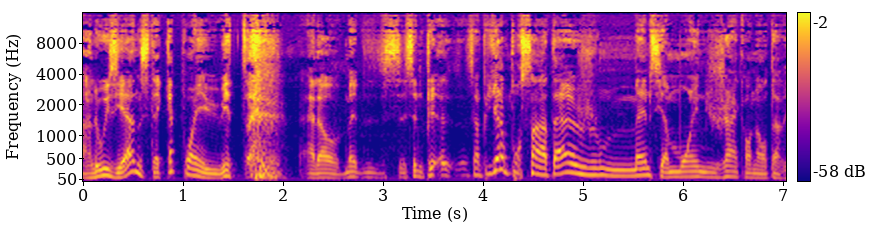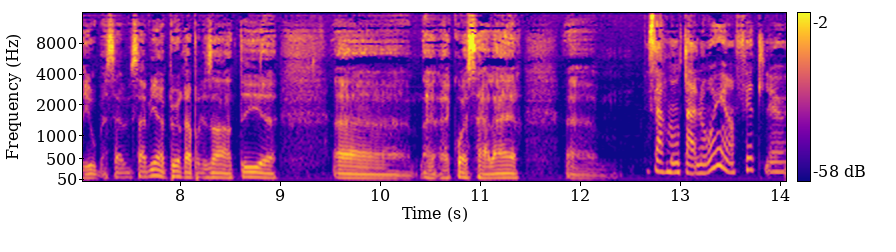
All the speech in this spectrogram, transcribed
en Louisiane, c'était 4,8. Alors, c'est un plus grand pourcentage, même s'il y a moins de gens qu'en Ontario. Mais ça, vient un peu représenter à, quoi ça a l'air. ça remonte à loin, en fait, là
